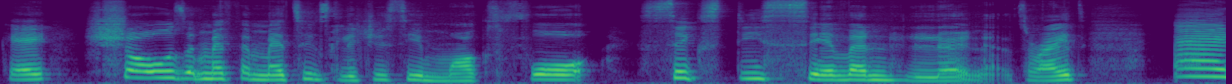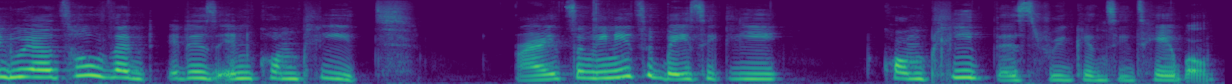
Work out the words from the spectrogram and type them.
okay, shows mathematics literacy marks for 67 learners, right? And we are told that it is incomplete, right? So we need to basically complete this frequency table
